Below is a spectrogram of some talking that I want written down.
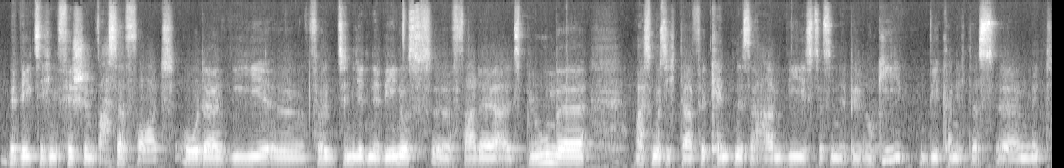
bewegt sich ein Fisch im Wasser fort? Oder wie äh, funktioniert eine Venusfalle als Blume? Was muss ich da für Kenntnisse haben? Wie ist das in der Biologie? Wie kann ich das äh, mit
